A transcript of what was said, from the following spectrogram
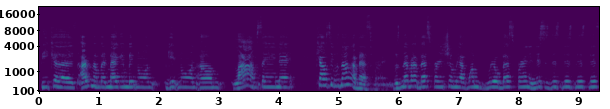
because I remember Megan getting on getting on um live saying that Kelsey was not our best friend. Was never our best friend. She only had one real best friend, and this is this, this, this, this.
